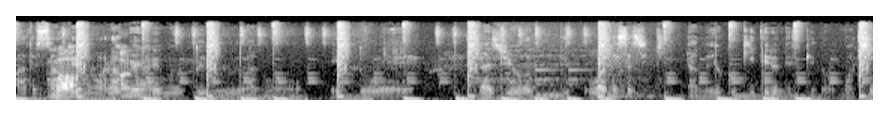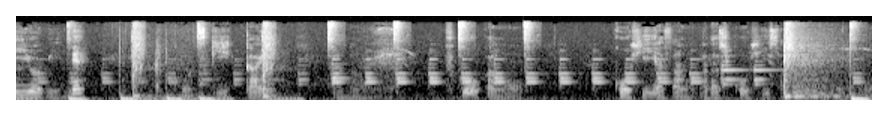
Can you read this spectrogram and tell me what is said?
あ足立さんっていうのは、ラブまああの FM というあのえっとラジオで私たちきあのよく聞いてるんですけど、まあ、金曜日にね月1回あの福岡のコーヒー屋さん足立コーヒーさん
